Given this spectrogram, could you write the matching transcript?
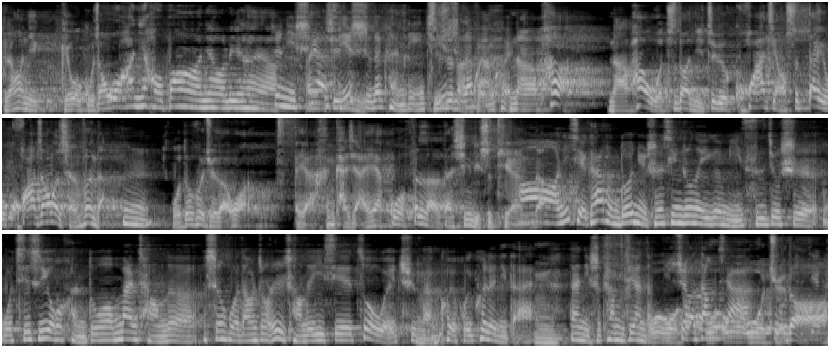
然后你给我鼓掌，哇，你好棒啊，你好厉害啊！就你需要及时的肯定，及时的反馈，哪怕。哪怕我知道你这个夸奖是带有夸张的成分的，嗯，我都会觉得哇，哎呀，很开心，哎呀，过分了，但心里是甜的。哦，你解开很多女生心中的一个迷思，就是我其实用很多漫长的生活当中日常的一些作为去反馈回馈了你的爱，嗯，但你是看不见的，你需要当下我觉得啊，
